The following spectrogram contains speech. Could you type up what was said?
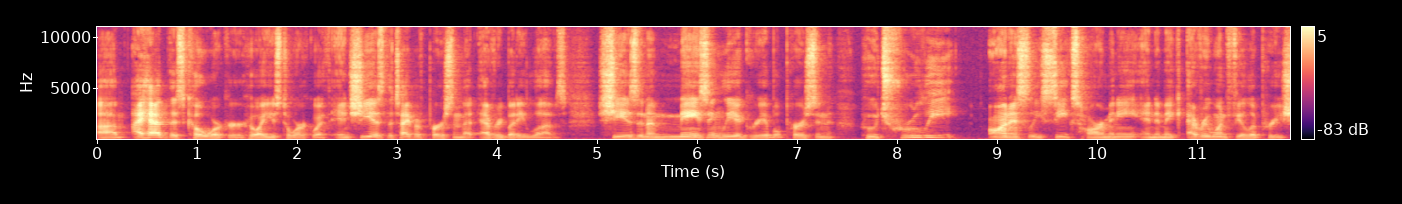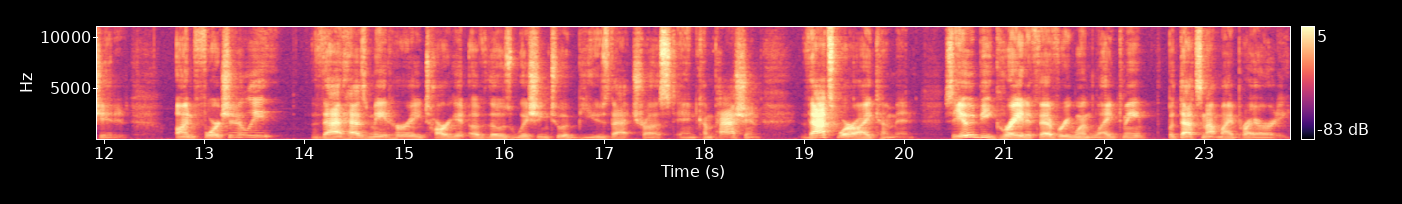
Um, I had this coworker who I used to work with, and she is the type of person that everybody loves. She is an amazingly agreeable person who truly honestly seeks harmony and to make everyone feel appreciated. Unfortunately, that has made her a target of those wishing to abuse that trust and compassion. That's where I come in. See, it would be great if everyone liked me, but that's not my priority.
